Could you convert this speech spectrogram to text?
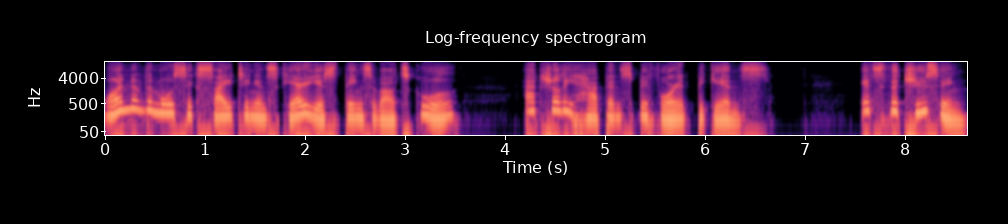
One of the most exciting and scariest things about school actually happens before it begins. It's the choosing.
